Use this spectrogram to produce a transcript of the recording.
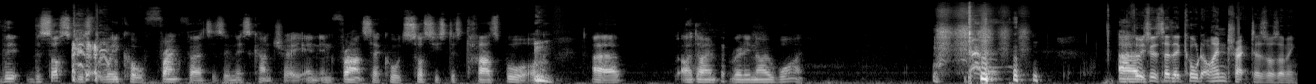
The the sausages that we call Frankfurters in this country, in, in France they're called saucisses de Strasbourg. uh, I don't really know why. I thought you were going to say they're called Eintrachters or something.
